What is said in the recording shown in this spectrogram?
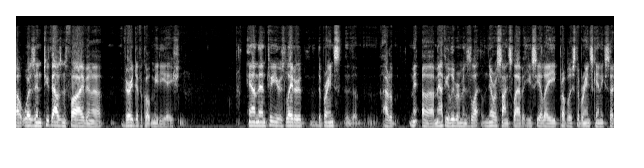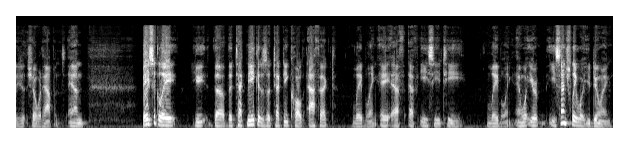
uh, was in 2005 in a very difficult mediation. And then two years later, the brains out of uh, Matthew Lieberman's la- neuroscience lab at UCLA published the brain scanning study that show what happens. And basically, you, the the technique is a technique called affect labeling, A F F E C T labeling. And what you're essentially what you're doing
